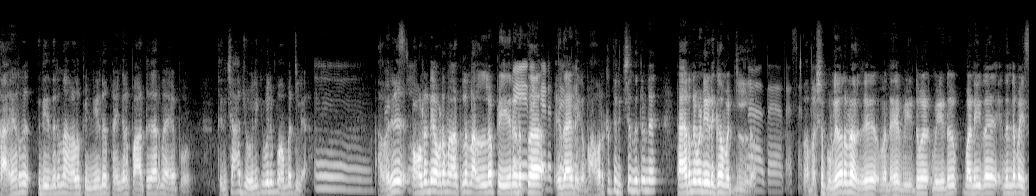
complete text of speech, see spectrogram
ടയർ ഇത് ചെയ്തിരുന്ന ആൾ പിന്നീട് ഭയങ്കര പാട്ടുകാരനായപ്പോ തിരിച്ച് ആ ജോലിക്ക് പോലും പോകാൻ പറ്റില്ല. അവർ ഓൾറെഡി അവിടെ നാട്ടിൽ നല്ല പേരെടുത്ത ഇതായിട്ട് അപ്പൊ അവർക്ക് തിരിച്ചു നിന്നിട്ട് പിന്നെ ടയറിന് പണി എടുക്കാൻ പറ്റില്ലല്ലോ. പക്ഷെ പുള്ളി പറഞ്ഞ മറ്റേ വീട് വീട് പണിയുടെ ഇതിന്റെ പൈസ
